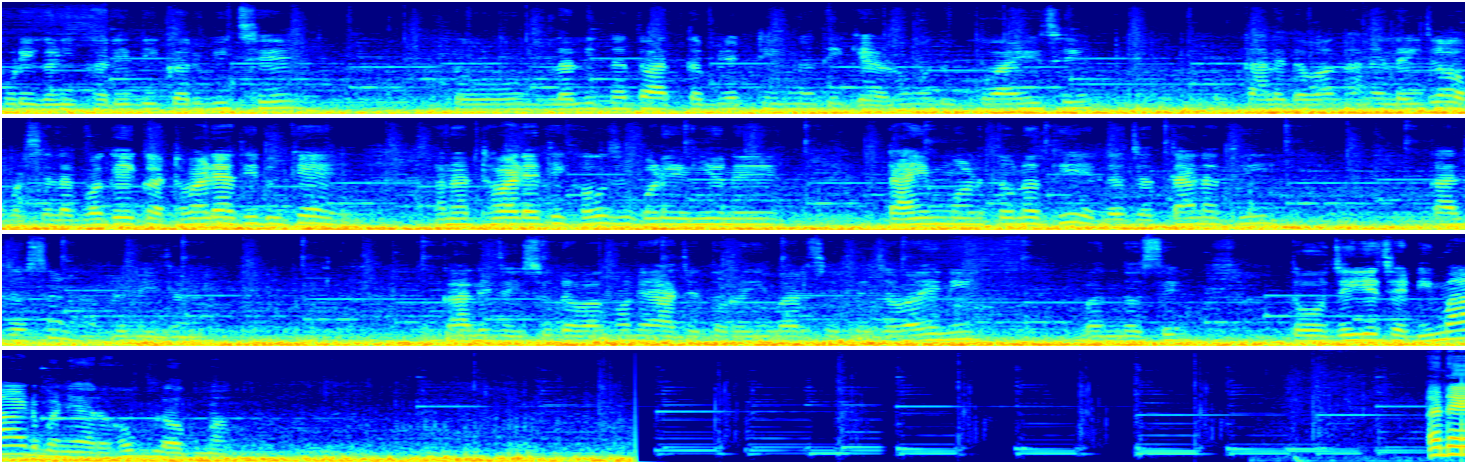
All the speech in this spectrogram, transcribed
થોડી ઘણી ખરીદી કરવી છે. તો લલિતને તો આ તબિયત ઠીક નથી, કેળુમાં દુખવા આવ્યું છે. કાલે દવાખાને લઈ જવા પડશે લગભગ એક અઠવાડિયાથી દુખે. અને અઠવાડિયાથી ખાઉં છું, પણ અહીંયાને ટાઈમ મળતો નથી, એટલે જતા નથી. કાલ જશે ને આપણે બે જણ. કાલે જઈશું દવાખાને, આજે તો રવિવાર છે, એટલે જવાય નહીં, બંધ હશે. તો જઈએ છે ડીમાર્ટ, બન્યા રહો બ્લોગમાં. અને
